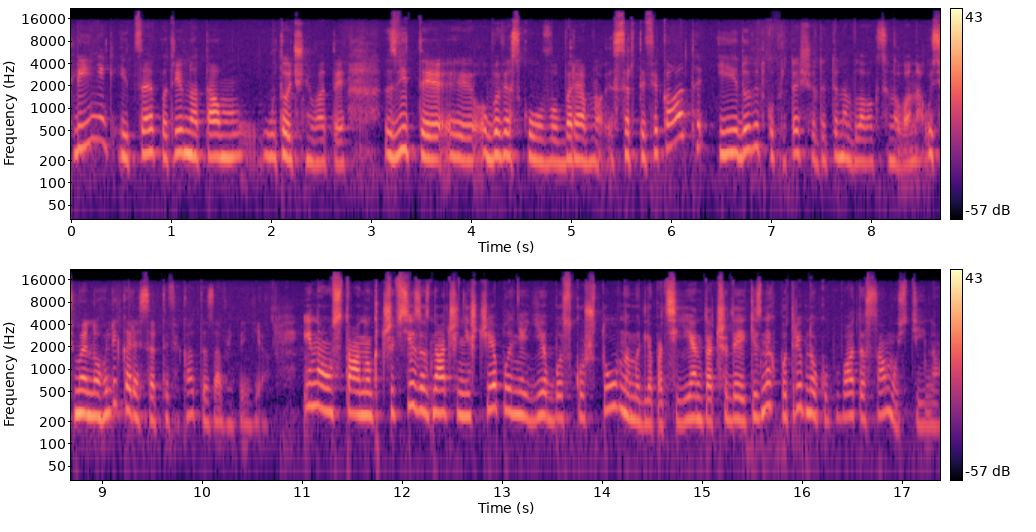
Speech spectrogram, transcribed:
клінік, і це потрібно там уточнювати. Звідти е, обов'язково беремо сертифікат і довідку про те, що дитина була вакцинована. У сімейного лікаря сертифікати завжди є. І наостанок, чи всі зазначені щеплення є безкоштовними для пацієнта, чи деякі з них потрібно купувати самостійно?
